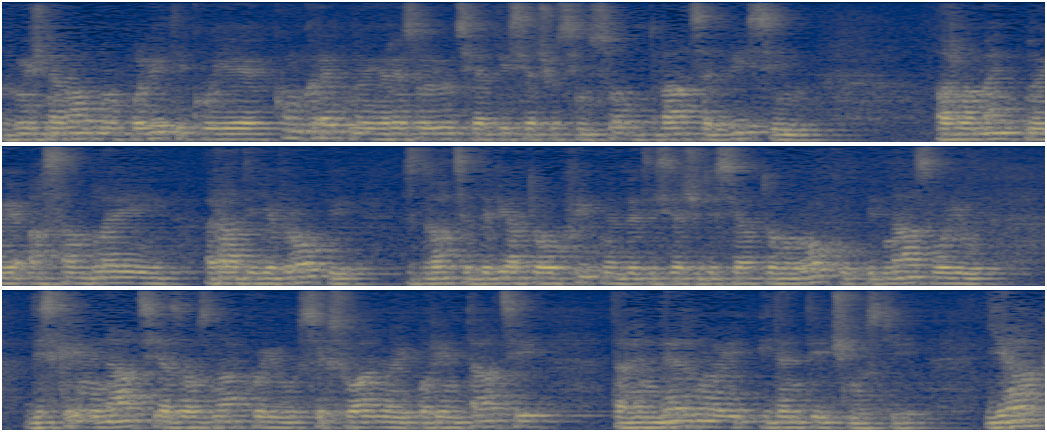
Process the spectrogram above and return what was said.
в міжнародну політику є конкретною резолюція 1728 Парламентної асамблеї Ради Європи з 29 квітня 2010 року під назвою Дискримінація за ознакою сексуальної орієнтації та гендерної ідентичності, як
